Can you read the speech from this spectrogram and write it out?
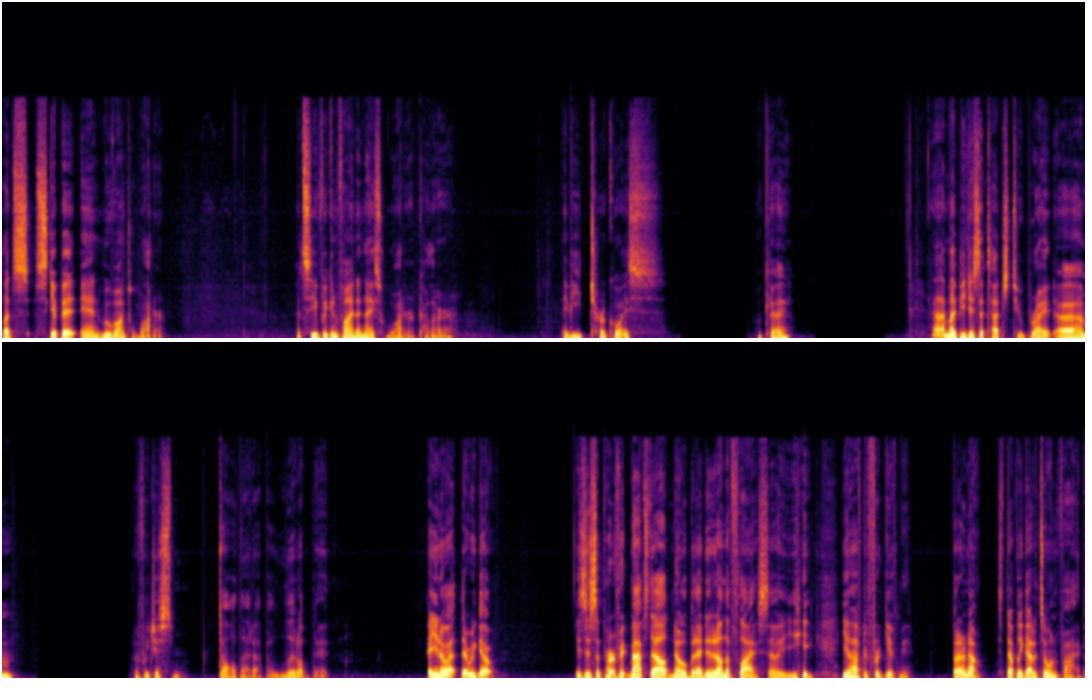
Let's skip it and move on to water. Let's see if we can find a nice watercolor. Maybe turquoise? Okay. That might be just a touch too bright. Um, what if we just doll that up a little bit? And you know what? There we go. Is this a perfect map style? No, but I did it on the fly, so you'll have to forgive me. But I don't know. It's definitely got its own vibe.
